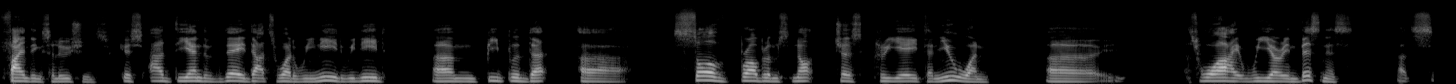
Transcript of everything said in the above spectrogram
finding solutions. Because at the end of the day, that's what we need. We need um, people that uh, solve problems, not just create a new one. Uh, that's why we are in business. That's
